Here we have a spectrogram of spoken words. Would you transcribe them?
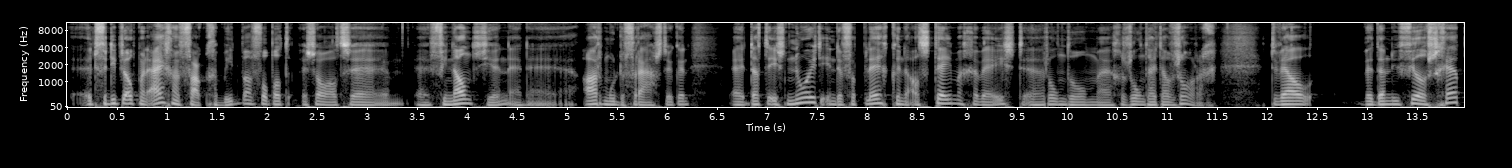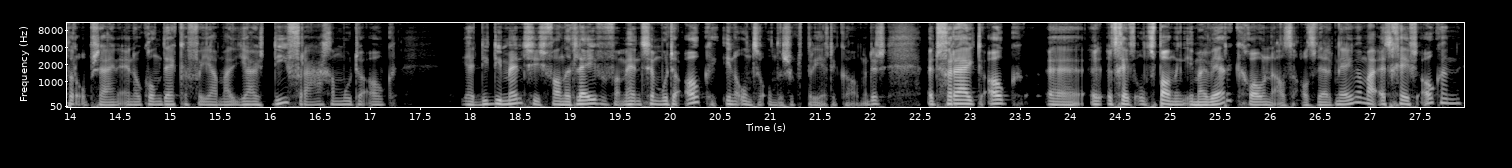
het verdiept ook mijn eigen vakgebied, bijvoorbeeld zoals financiën en armoedevraagstukken. dat is nooit in de verpleegkunde als thema geweest rondom gezondheid of zorg. Terwijl we daar nu veel scherper op zijn en ook ontdekken van ja, maar juist die vragen moeten ook, ja, die dimensies van het leven van mensen moeten ook in onze onderzoeksprojecten komen. Dus het verrijkt ook, uh, het geeft ontspanning in mijn werk, gewoon als, als werknemer, maar het geeft ook een,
